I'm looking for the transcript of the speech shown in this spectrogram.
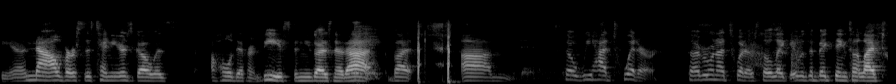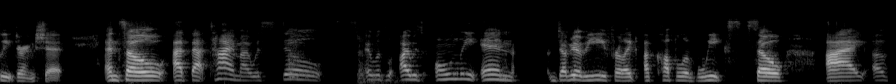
you know, now versus 10 years ago is a whole different beast and you guys know that but um so we had twitter. So everyone had twitter. So like it was a big thing to live tweet during shit. And so at that time i was still it was i was only in wwe for like a couple of weeks. So i of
